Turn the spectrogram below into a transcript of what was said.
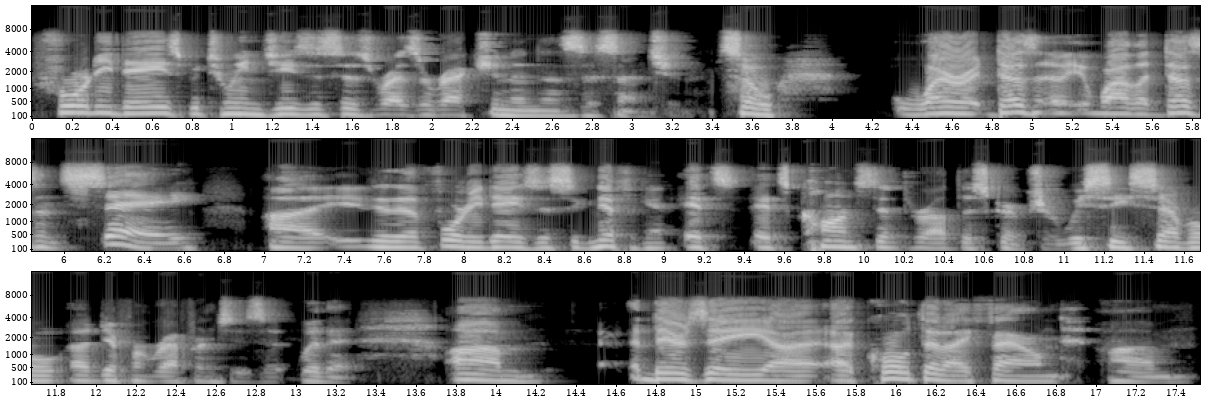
40 days between Jesus' resurrection and his ascension. So, where it doesn't, while it doesn't say uh, the 40 days is significant, it's it's constant throughout the Scripture. We see several uh, different references with it. Um, there's a, uh, a quote that I found um,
